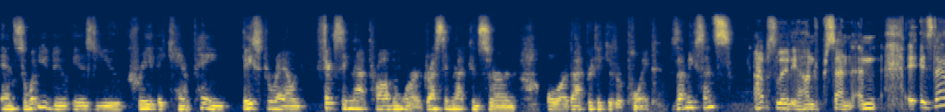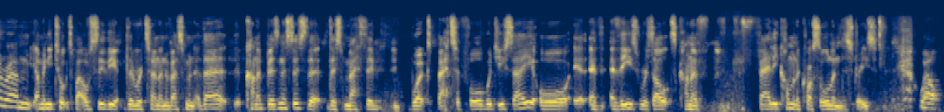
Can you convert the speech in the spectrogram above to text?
and so what you do is you create a campaign based around fixing that problem or addressing that concern or that particular point. Does that make sense? Absolutely, 100%. And is there, um, I mean, you talked about obviously the, the return on investment. Are there kind of businesses that this method works better for, would you say? Or are, are these results kind of fairly common across all industries? Well,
